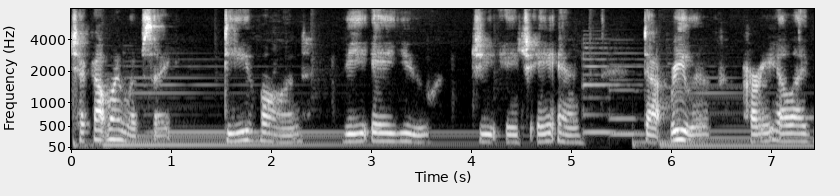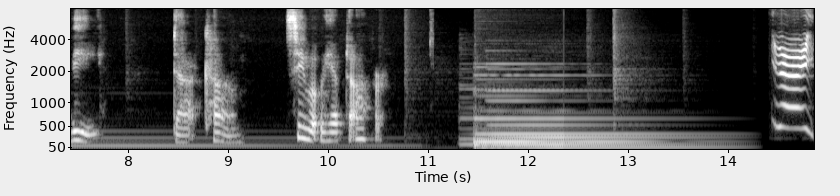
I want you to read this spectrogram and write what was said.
Check out my website, dvaughan, V-A-U-G-H-A-N, dot reliv, R-E-L-I-V, dot com. See what we have to offer. Yay!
